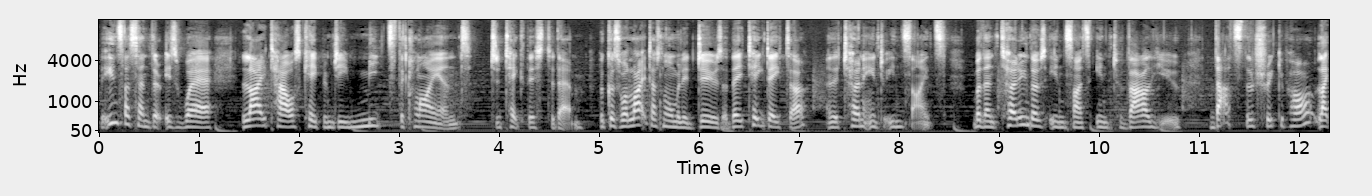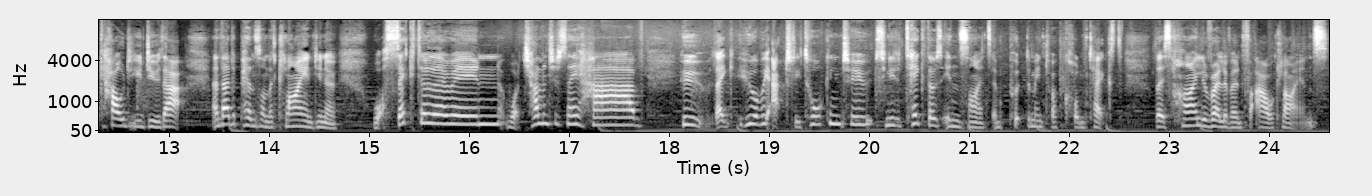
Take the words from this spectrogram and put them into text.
The Insight Center is where Lighthouse KPMG meets the client to take this to them. Because what Lighthouse normally do is that they take data and they turn it into insights, but then turning those insights into value, that's the tricky part. Like, how do you do that? And that depends on the client, you know, what sector they're in, what challenges they have, who, like, who are we actually talking to? So you need to take those insights and put them into a context that's highly relevant for our clients.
